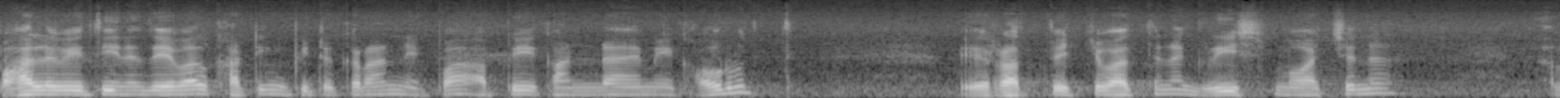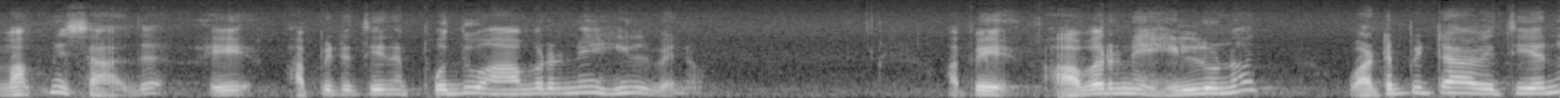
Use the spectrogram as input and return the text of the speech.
පහළවේ තියෙන දේවල් කටින් පිට කරන්න එපා අපේ කණ්ඩායමේ කවුරුත් රත්වෙච්ච වත්වන ග්‍රීස්ම වච්චන මක් නිසාද ඒ අපිට තියෙන පොදු ආවරණය හිල් වෙනවා. අපේ ආවරණය හිල්ලුනොත් වටපිටාවෙ තියෙන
